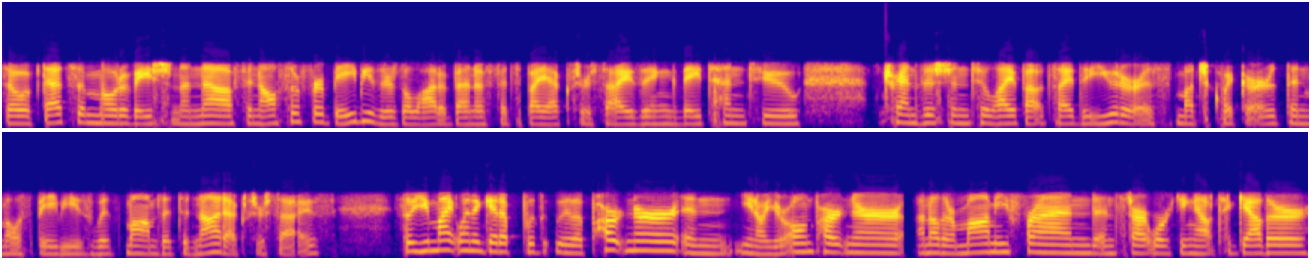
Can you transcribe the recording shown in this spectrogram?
So if that's a motivation enough, and also for babies, there's a lot of benefits by exercising. They tend to transition to life outside the uterus much quicker than most babies with moms that did not exercise. So you might want to get up with, with a partner and, you know, your own partner, another mommy friend, and start working out together.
